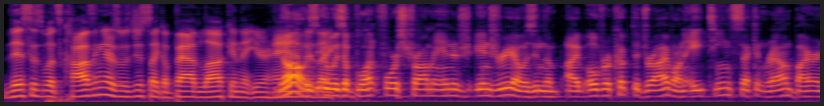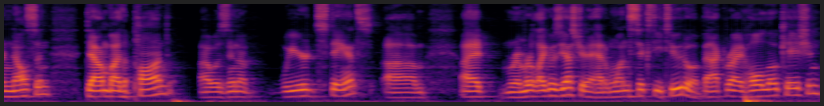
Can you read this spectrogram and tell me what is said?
this is what's causing it, or was it just like a bad luck and that your hand? No, it is, was, like, it was a blunt force trauma inj- injury. I was in the I overcooked the drive on 18 second round. Byron Nelson down by the pond. I was in a weird stance. Um, I remember it like it was yesterday. I had a 162 to a back right hole location.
